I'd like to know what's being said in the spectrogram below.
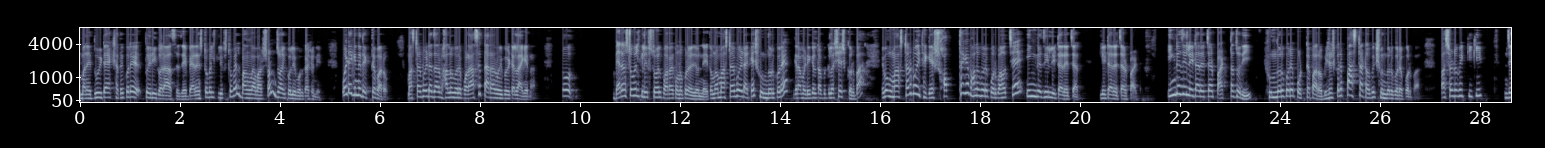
মানে দুইটা একসাথে করে তৈরি করা আছে যে ব্যারেন্সটোবেল ক্লিপস্টোবেল বাংলা ভার্সন জয়কলি প্রকাশনীর। ওইটা কিনে দেখতে পারো। মাস্টার বইটা যার ভালো করে পড়া আছে, তার আর ওই বইটা লাগে না। তো ব্যারেন্স ক্লিপস্টোভেল পড়ার কোনো প্রয়োজন নেই। তোমরা মাস্টার বইটাকে সুন্দর করে গ্রামাটিক্যাল টপিকগুলো শেষ করবা এবং মাস্টার বই থেকে সব থেকে ভালো করে পড়বা হচ্ছে ইংরেজি লিটারেচার লিটারেচার পার্ট ইংরেজি লিটারেচার পার্টটা যদি সুন্দর করে পড়তে পারো। বিশেষ করে পাঁচটা টপিক সুন্দর করে পড়বা। পাঁচটা টপিক কি কি? যে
